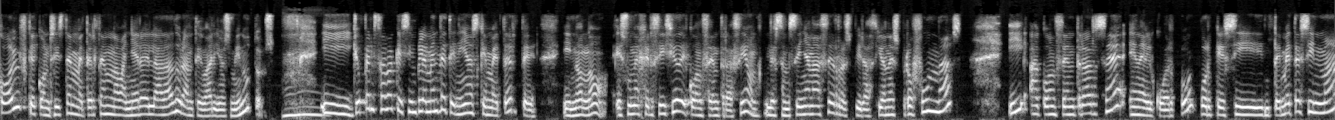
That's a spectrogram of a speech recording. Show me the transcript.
Hof, que consiste en meterte en una bañera helada durante varios minutos. Mm. Y yo pensaba que simplemente tenías que meterte. Y no, no, es un ejercicio de concentración. Les enseñan a hacer respiraciones profundas y a concentrarse en el cuerpo, porque si te metes sin más,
